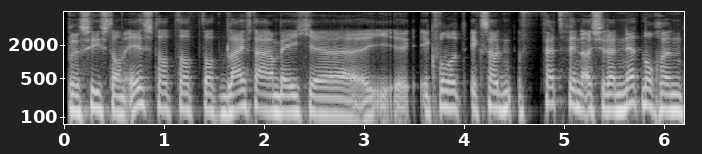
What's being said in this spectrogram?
precies dan is, dat, dat, dat blijft daar een beetje... Eh, ik, vond het, ik zou het vet vinden als je daar net nog een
